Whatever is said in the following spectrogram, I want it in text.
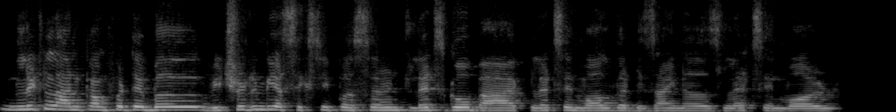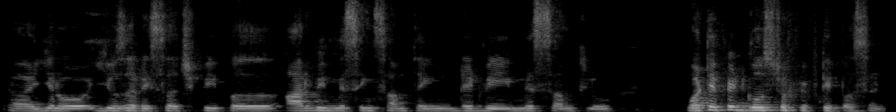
little uncomfortable we shouldn't be at 60% let's go back. Let's involve the designers. Let's involve uh, you know user research people. Are we missing something? Did we miss some clue? What if it goes to 50%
